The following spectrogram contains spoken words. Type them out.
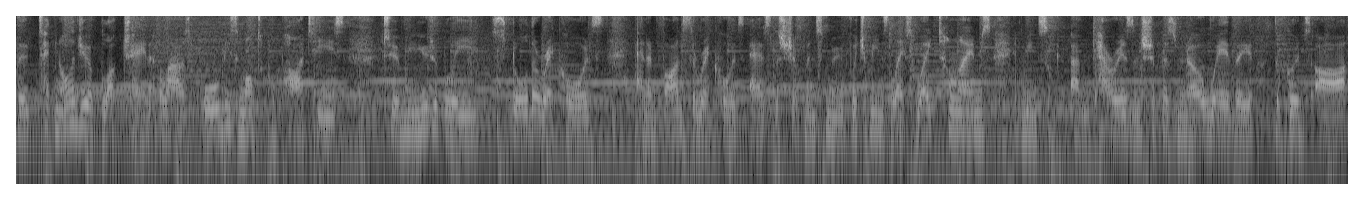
the technology of blockchain allows all these multiple parties to immutably store the records and advance the records as the shipments move, which means less wait times, it means um, carriers and shippers know where the, the goods are,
